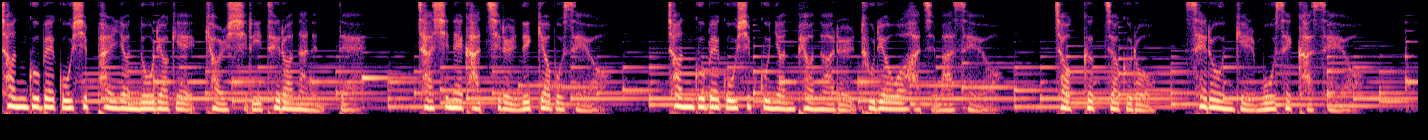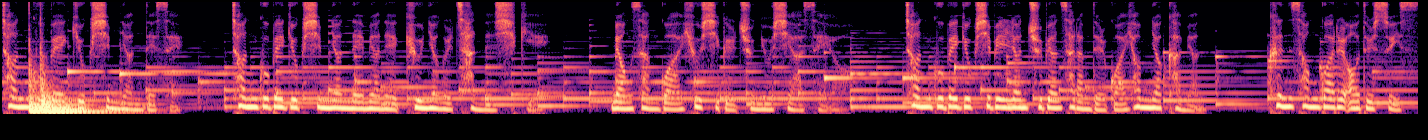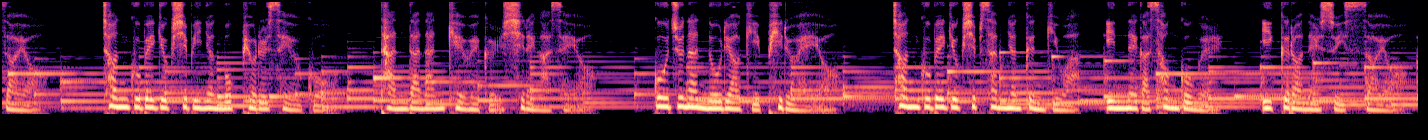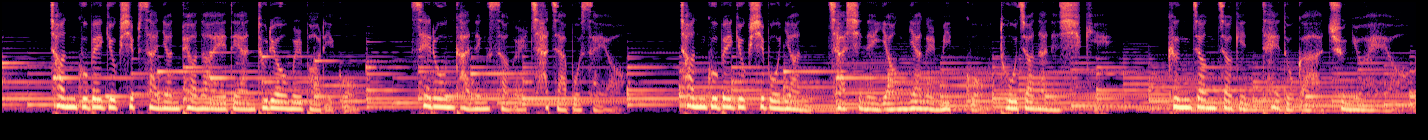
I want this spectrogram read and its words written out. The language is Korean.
1958년 노력의 결실이 드러나는 때 자신의 가치를 느껴보세요. 1959년 변화를 두려워하지 마세요. 적극적으로 새로운 길 모색하세요. 1960년 대세, 1960년 내면의 균형을 찾는 시기, 명상과 휴식을 중요시하세요. 1961년 주변 사람들과 협력하면 큰 성과를 얻을 수 있어요. 1962년 목표를 세우고 단단한 계획을 실행하세요. 꾸준한 노력이 필요해요. 1963년 끈기와 인내가 성공을 이끌어낼 수 있어요. 1964년 변화에 대한 두려움을 버리고 새로운 가능성을 찾아보세요. 1965년 자신의 역량을 믿고 도전하는 시기. 긍정적인 태도가 중요해요.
